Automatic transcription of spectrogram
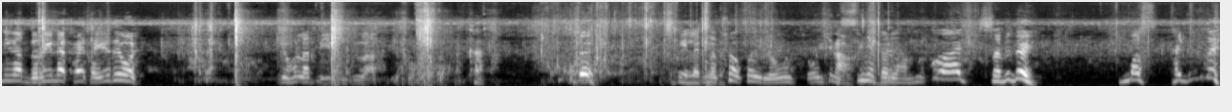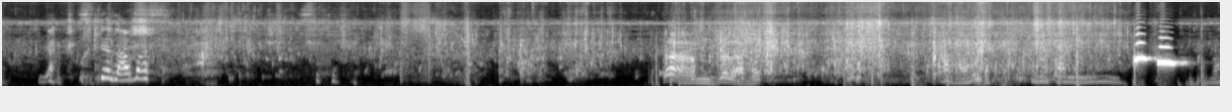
đi ga duri na khai thai de oi jo hola bi ju a kha de be la pa cái koi lo oi chi na nya ta lam oi sabi de mas thai de ya ke la mas làm rất là mới Hãy subscribe cho kênh Ghiền Mì Gõ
